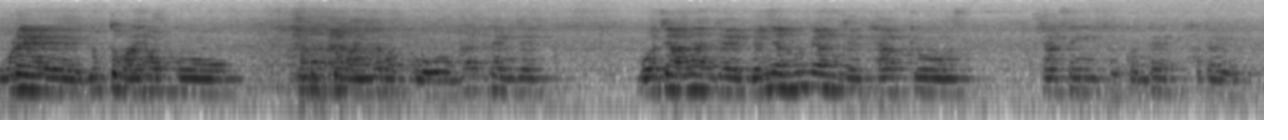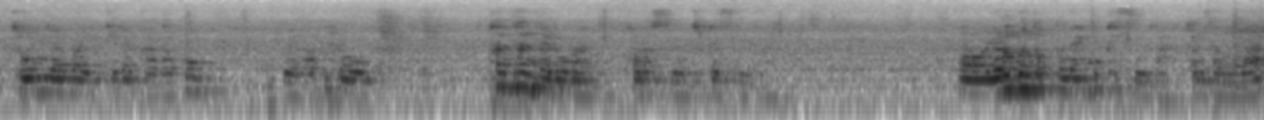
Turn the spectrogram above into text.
올해 욕도 많이 먹고 교복도 많이 잡았고 하는데 이제 머지않아 이제 몇 년 후면 이제 대학교 대학생이 될 건데 다들 좋은 결과 있기를 바라고 네, 앞으로 탄탄대로만 걸었으면 좋겠습니다. 어, 여러분 덕분에 행복했습니다. 감사합니다.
